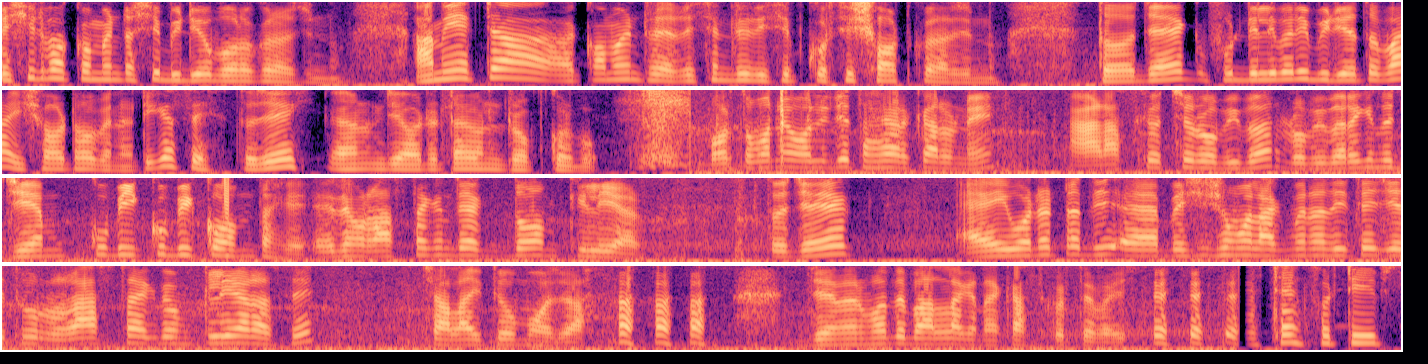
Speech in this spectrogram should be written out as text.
বেশিরভাগ কমেন্ট আসে ভিডিও বড় করার জন্য। আমি একটা কমেন্ট রিসেন্টলি রিসিভ করছি শর্ট করার জন্য। তো যাই হোক ফুড ডেলিভারি ভিডিও তো ভাই শর্ট হবে না, ঠিক আছে? তো যাই এখন যে অর্ডারটা এখন ড্রপ করব। বর্তমানে হলিডে থাকার কারণে, আর আজকে হচ্ছে রবিবার, রবিবারে কিন্তু জ্যাম খুবই খুবই কম থাকে। দেখুন রাস্তা কিন্তু একদম ক্লিয়ার তো যাই হোক, এই অর্ডারটা বেশি সময় লাগবে না দিতে, যেহেতু রাস্তা একদম ক্লিয়ার আছে। চালাইতেও মজা। জ্যামের মধ্যে ভালো লাগে না কাজ করতে ভাই। থ্যাংক ফর টিপস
